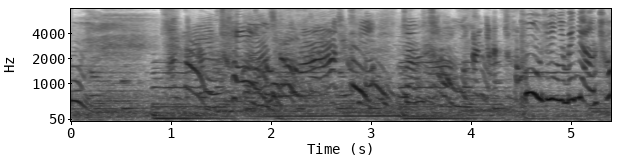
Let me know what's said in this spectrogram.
嗯，太臭了，臭，真臭！哎呀，臭！不许你们讲臭！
